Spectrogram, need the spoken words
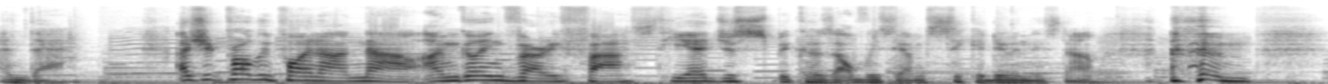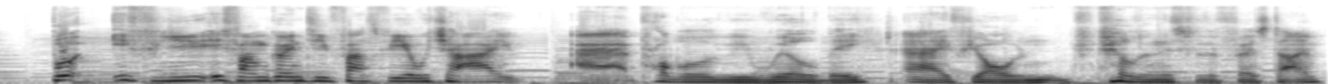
and there. I should probably point out now, I'm going very fast here just because obviously I'm sick of doing this now. But if you, if I'm going too fast for you, which I uh, probably will be uh, if you're building this for the first time,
